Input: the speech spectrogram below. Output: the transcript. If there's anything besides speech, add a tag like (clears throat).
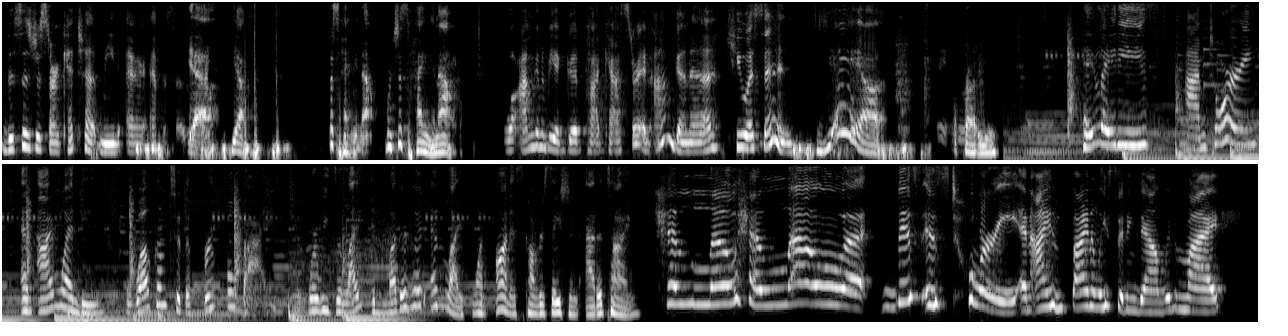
this is just our catch up meet uh, episode. Yeah, yeah. Just hanging out. We're just hanging out. Well, I'm going to be a good podcaster and I'm going to cue us in. Yeah. Hey, so proud of you. Hey, ladies. I'm Torrie. And I'm Wendy. Welcome to the Fruitful Vine, where we delight in motherhood and life, one honest conversation at a time. Hello, hello. This is Torrie, and I am finally sitting down with my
